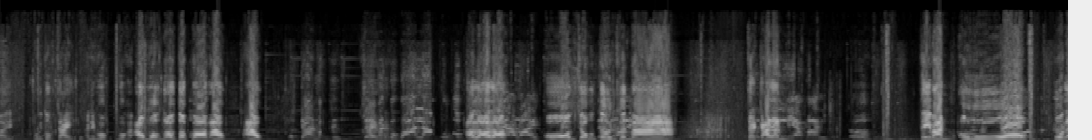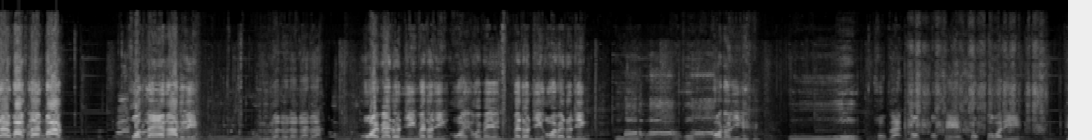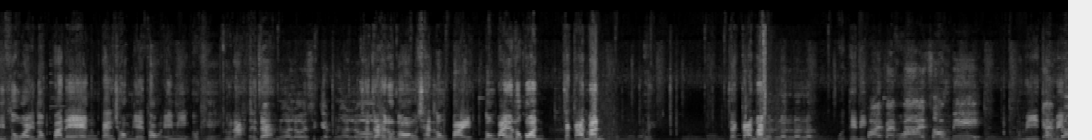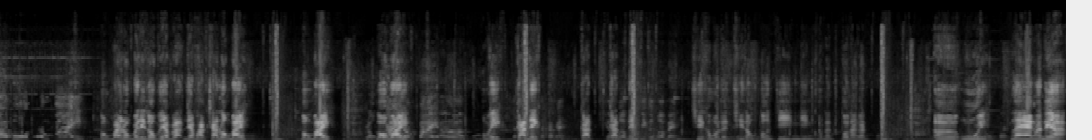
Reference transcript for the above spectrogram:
ยอุ้ยตกใจ อันนี้พวกพวกเอ้าพวกเราตัวปลอมเอ้าเอ้าจัดการมัน เจ๊ใครวะมันบุกบ้านเราเอาเหรอเอาเหรอแล้วเลยโอมจงตื่นขึ้นมา จัดการมัน เรียกมัน เออตีมัน โอ้โหโคตรแรงมากแรงมาก โคตรแรงอะดูดิ ดูดูดูดูดูดูดูโอ้ยแม่โดนยิงแม่โดนยิงโอ้ยโอ้ยแม่แม่โดนยิงโอ้ยแม่โดนยิงอู้พ่อพ่อโอ้พ่อโดนยิงอู้ครบแล้วนบโอเคหกตัวพอดีพี่สวยนบป้าแดงแป้งชมเยายสองเอมิโอเค ดูนะฉัฉันนจะจะเนื้อเลยฉันเก็บเนื้อเลยฉันจะให้ลูกน้องฉันลงไป ลงไปเลยทุกคนจัดการมันจัดการมันเลิศเลิศเลิศโอ้ติดอีกไปไปไปซอมบี้ซอมบี้แกซอมงบี้โรบูดลงไปลงไปลงไปดิลงไปอย่าอย่าผลักฉันลงไปลงไปลงไปลงไปเออลงไปอีกกัดอีกกัดไหมกัดกักัดดไหมดิที่คือเหมือนไหมชี้ข้างหมดเลยชี้ต้องต้องจียิงยิงคนนั้นตัวนั้นกันเอออุ้ยลงไปแรงนะเนี่ย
